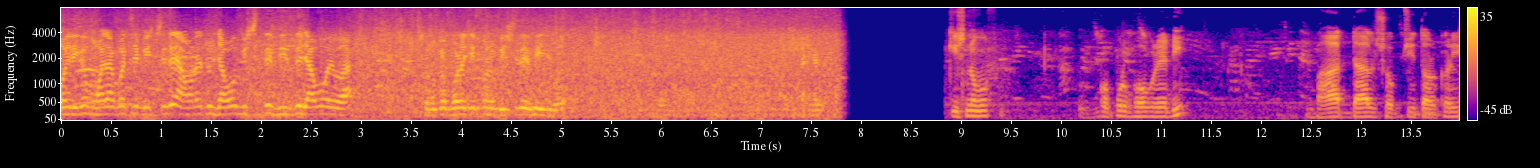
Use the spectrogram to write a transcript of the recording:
ওইদিকে মজা করছে বৃষ্টিতে, আমরা একটু যাব বৃষ্টিতে, ভিজতে যাব এবার। শুরুকে বলেছি কোনো বৃষ্টিতে ভিজবো। কৃষ্ণ গোপুর ভোগ রেডি ভাত, ডাল, সবজি, তরকারি,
